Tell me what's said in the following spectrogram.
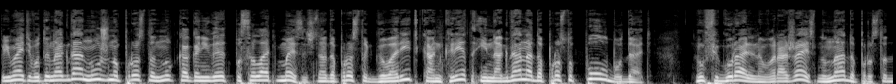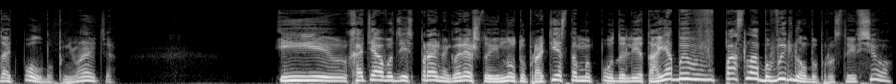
Понимаете, вот иногда нужно просто, ну, как они говорят, посылать месседж. Надо просто говорить конкретно. Иногда надо просто полбу дать. Ну, фигурально выражаясь, но надо просто дать полбу, понимаете? И хотя вот здесь правильно говорят, что и ноту протеста мы подали это, а я бы посла бы выгнал бы просто, и все.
